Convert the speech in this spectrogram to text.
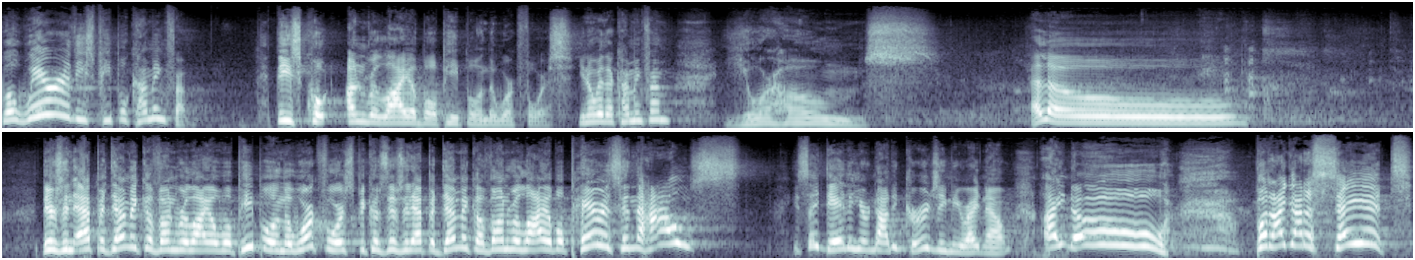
Well, where are these people coming from? These, quote, unreliable people in the workforce. You know where they're coming from? Your homes. Hello. There's an epidemic of unreliable people in the workforce because there's an epidemic of unreliable parents in the house. You say, Danny, you're not encouraging me right now. I know, but I gotta say it.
